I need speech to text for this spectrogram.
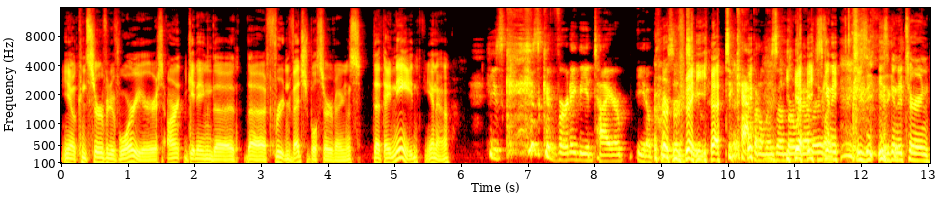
you know, conservative warriors aren't getting the the fruit and vegetable servings that they need, you know. He's he's converting the entire you know prison Right, to, yeah. to capitalism or yeah, whatever. he's like- gonna he's, he's gonna turn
